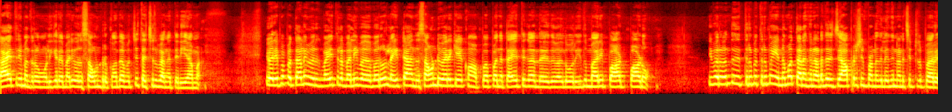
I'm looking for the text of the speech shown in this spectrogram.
காயத்ரி மந்திரம் ஒழிக்கிற மாதிரி ஒரு சவுண்ட் இருக்கும். அதை வச்சு தச்சிருவாங்க தெரியாமல் இவர் எப்போ பார்த்தாலும் இவருக்கு வயிற்றில் வலி வ- வரும் லைட்டாக அந்த சவுண்டு வேற கேட்கும். அப்பப்போ அந்த டயத்துக்கு அந்த இது அதில் ஒரு இது மாதிரி பாட் பாடும். இவர் வந்து திரும்ப திரும்ப என்னமோ தனக்கு நடந்துருச்சு. ஆப்ரேஷன் பண்ணதுலேருந்து நினச்சிட்டு இருப்பார்.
